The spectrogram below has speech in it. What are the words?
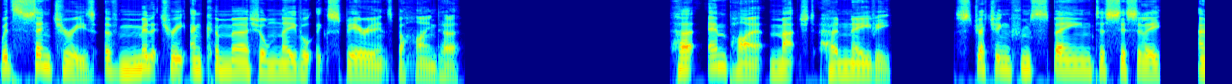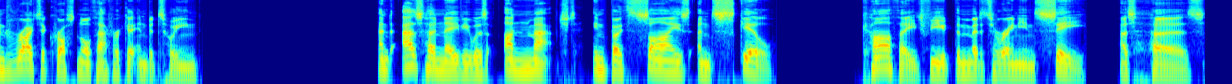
with centuries of military and commercial naval experience behind her. Her empire matched her navy, stretching from Spain to Sicily and right across North Africa in between and as her navy was unmatched in both size and skill, Carthage viewed the Mediterranean Sea as hers.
